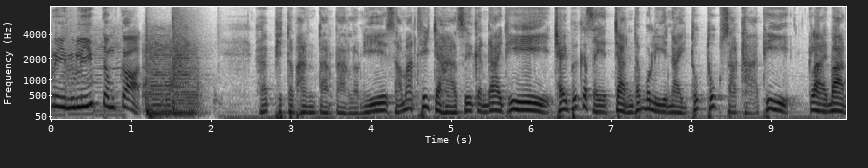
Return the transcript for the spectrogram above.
กรีนลีฟจำกัด ครับผลิตภัณฑ์ต่างๆ เหล่านี้สามารถที่จะหาซื้อกันได้ที่ใช้พฤกษเกษตรจันทบุรีในทุกๆ สาขาที่ใกล้บ้าน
